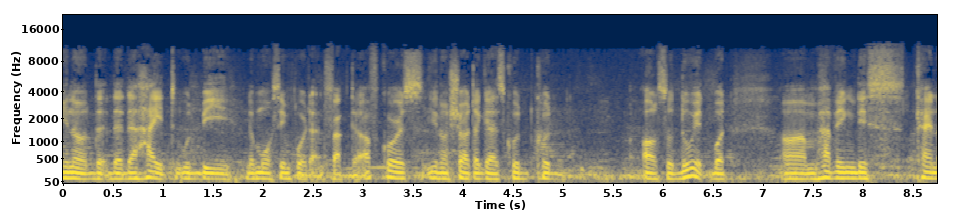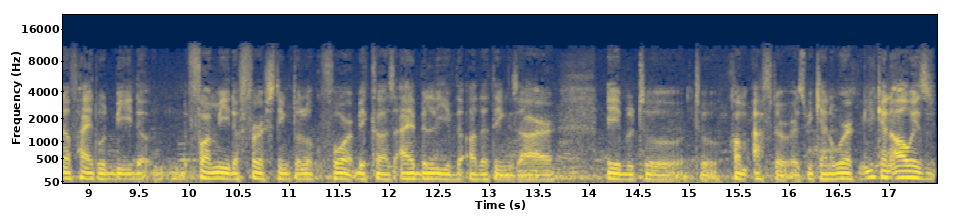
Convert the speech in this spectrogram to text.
you know the, the, the height would be the most important factor. Of course, you know shorter guys could could also do it, but um, having this kind of height would be the, for me the first thing to look for because I believe the other things are able to to come afterwards. We can work. You can always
